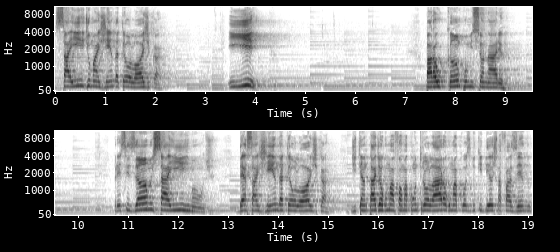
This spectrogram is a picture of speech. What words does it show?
sair de uma agenda teológica e ir para o campo missionário. Precisamos sair, irmãos, dessa agenda teológica de tentar de alguma forma controlar alguma coisa do que Deus está fazendo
